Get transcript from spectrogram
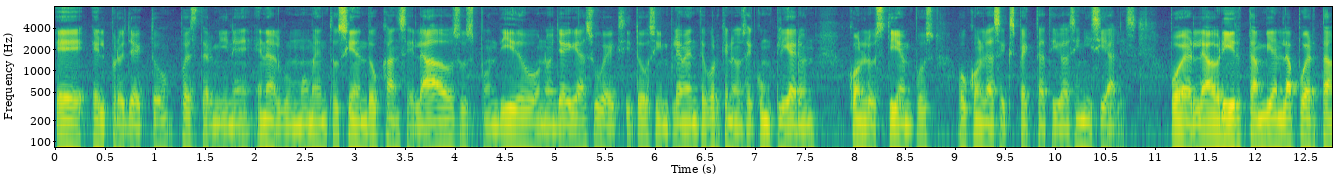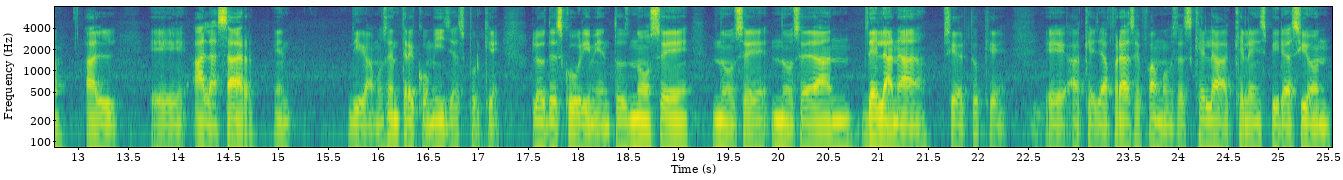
eh, el proyecto pues termine en algún momento siendo cancelado, suspendido o no llegue a su éxito simplemente porque no se cumplieron con los tiempos o con las expectativas iniciales. Poderle abrir también la puerta al, eh, al azar, digamos entre comillas, porque los descubrimientos no se, no se, no se dan de la nada, ¿cierto? Que eh, aquella frase famosa es que la, que la inspiración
